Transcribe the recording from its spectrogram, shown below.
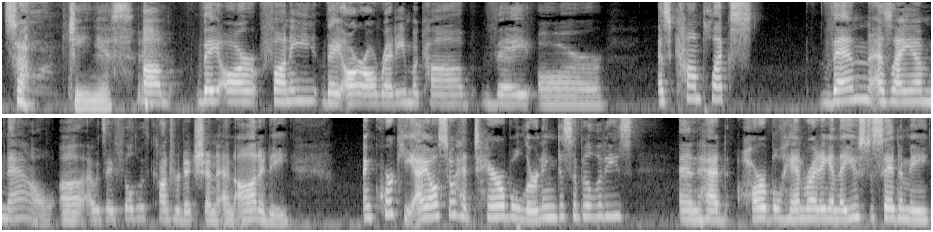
So genius. um, they are funny. They are already macabre. They are as complex then as I am now. Uh, I would say filled with contradiction and oddity and quirky. I also had terrible learning disabilities and had horrible handwriting. And they used to say to me,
